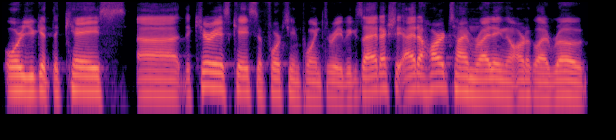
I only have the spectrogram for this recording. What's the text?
Or you get the case, uh, the curious case of 14.3, because I had actually I had a hard time writing the article I wrote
